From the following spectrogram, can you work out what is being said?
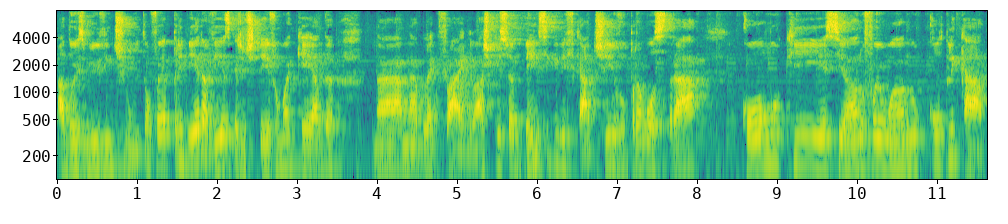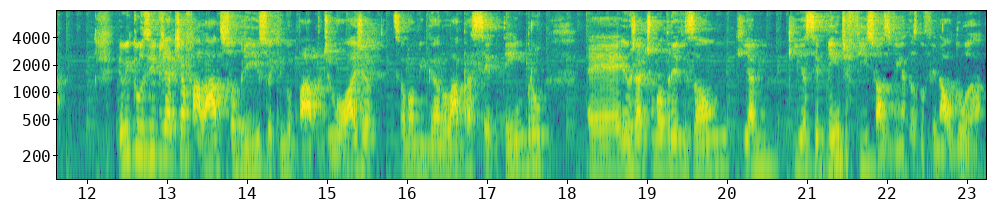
a 2021. Então foi a primeira vez que a gente teve uma queda na, na Black Friday. Eu acho que isso é bem significativo para mostrar como que esse ano foi um ano complicado. Eu, inclusive, já tinha falado sobre isso aqui no Papo de Loja, se eu não me engano, lá para setembro. É, eu já tinha uma previsão que ia, que ia ser bem difícil as vendas no final do ano.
